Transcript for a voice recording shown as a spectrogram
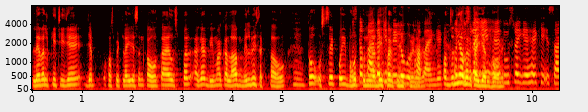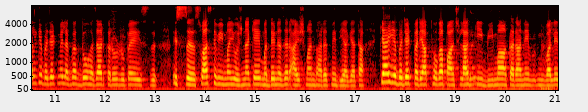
लेवल की चीज़ें जब हॉस्पिटलाइजेशन का होता है उस पर अगर बीमा का लाभ मिल भी सकता हो हम्म। तो उससे कोई बहुत बुनियादी फ़र्क नहीं उठा पाएँगे? और दुनिया भर का ये ये है दूसरा ये है कि इस साल के बजट में लगभग 2000 करोड़ रुपए इस इस स्वास्थ्य बीमा योजना के मद्देनजर आयुष्मान भारत में दिया गया था। क्या ये बजट पर्याप्त होगा? पाँच लाख की बीमा कराने वाले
